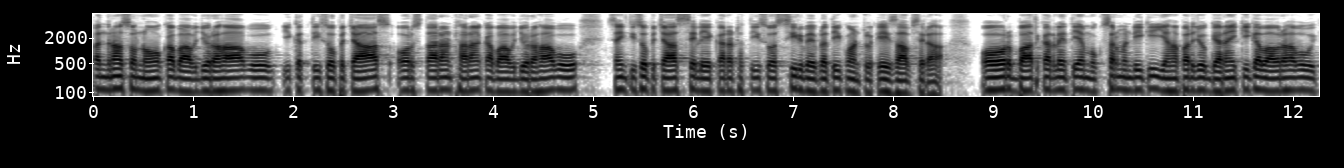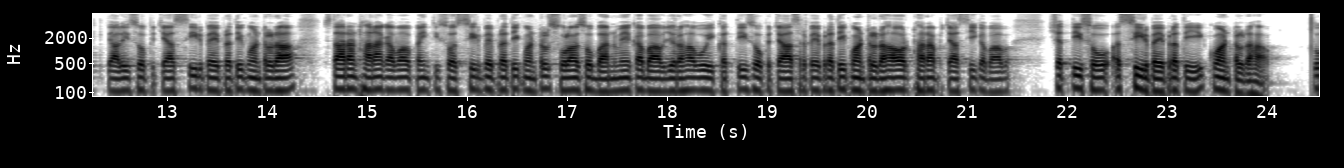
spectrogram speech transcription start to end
पंद्रह सौ नौ का भाव जो रहा वो इकतीस सौ पचास और सतारह अठारह का भाव जो रहा वो सैंतीस सौ पचास से लेकर अठतीस सौ अस्सी रुपये प्रति क्विंटल के हिसाब से रहा। और बात कर लेते हैं मुक्सर मंडी की, यहाँ पर जो ग्यारह इक्की का भाव रहा वो इकतालीस सौ पचासी रुपये प्रति क्विंटल रहा, सतारह अठारह का भाव पैंतीस सौ अस्सी रुपये प्रति क्विंटल, सोलह सौ बानवे का भाव जो रहा वो इकतीस सौ पचास रुपये प्रति क्विंटल रहा और अठारह पचासी का भाव छत्तीस सौ अस्सी रुपये प्रति क्विंटल रहा। तो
